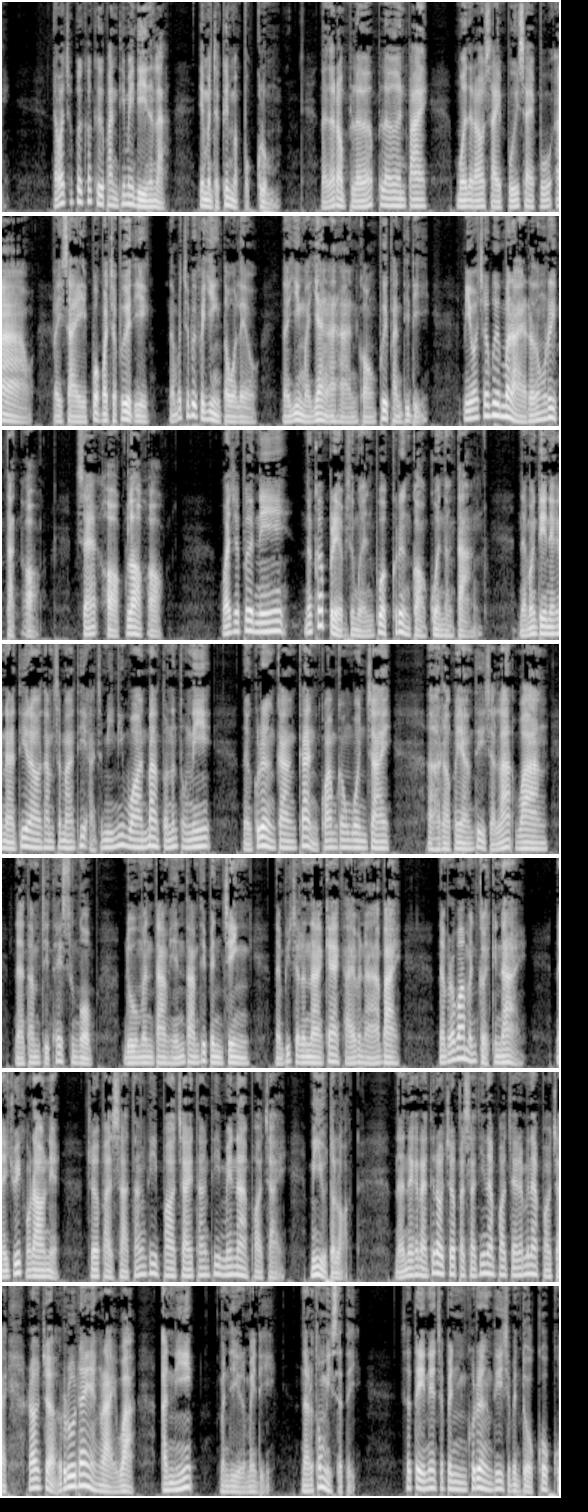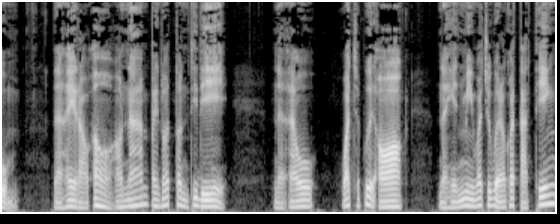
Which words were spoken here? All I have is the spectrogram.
แต่วัชพืชก็คือพันธุ์ที่ไม่ดีนั่นแหละที่มันจะขึ้นมาปกกลุ่มแต่ถ้าเราเผลอเพลินไปมัวแต่เราใส่ปุ๋ยใส่ปูอ้าว ไปใส่พวกวัชพืชอีกนะวัชพืชก็ยิ่งโตเร็วนะยิ่งมาแย่งอาหารของพืชพันธุ์ที่ดี มีวัชพืชเมื่อไหร่เราต้องรีบตัดออกแซะออกลอกออก วัชพืชนี้แล้วก็เปรียบเสมือนพวกเครื่องก่อกวนต่างๆ แต่บางทีในขณะที่เราทำสมาธิอาจจะมีนิวรณ์บ้างตรงนั้นตรงนี้เนื่องเรื่องกลางกั้นความกังวลใจ เราพยายามที่จะละวางนะทำจิตให้สงบ ดูมันตามเห็นตามที่เป็นจริงนะพิจารณาแก้ไขปัญหาไปนะเพราะว่ามันเกิดขึ้นได้ ในชีวิตของเราเนี่ยเจอภาษาทั้งที่พอใจทั้งที่ไม่น่าพอใจมีอยู่ตลอดนะในขณะที่เราเจอภาษาที่น่าพอใจและไม่น่าพอใจ เราจะรู้ได้อย่างไรว่า อันนี้มันดีหรือไม่ดีนะเราต้องมีสติ สติเนี่ยจะเป็นเรื่องที่จะเป็นตัวควบคุมนะให้เราเอ๋อเอาน้ำไปลดต้นที่ดีนะเอาวัชพืชออก นะเห็นมีวัชพืชเราก็ตัดทิ้ง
